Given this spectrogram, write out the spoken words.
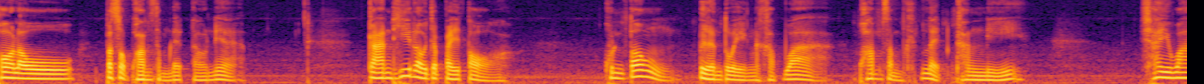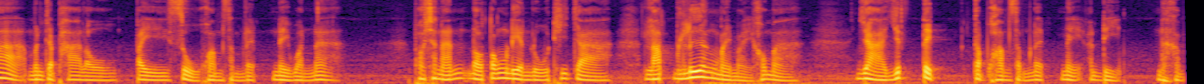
พอเราประสบความสำเร็จแล้วเนี่ย การที่เราจะไปต่อ คุณต้องเตือนตัวเองนะครับว่าความสำเร็จครั้งนี้ ใช่ว่ามันจะพาเรา ไปสู่ความสำเร็จในวันหน้า เพราะฉะนั้นเราต้องเรียนรู้ที่จะรับเรื่องใหม่ ๆ เข้ามา อย่ายึดติดกับความสำเร็จในอดีตนะครับ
